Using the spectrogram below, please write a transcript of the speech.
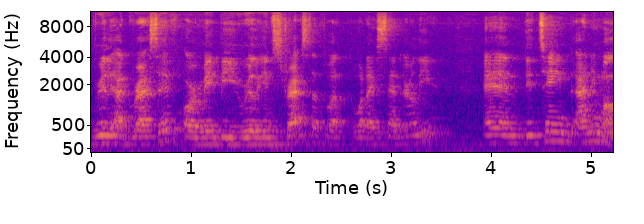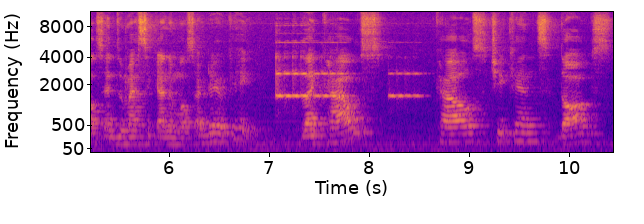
really aggressive or maybe really in stress. That's what, what I said earlier. And detained animals and domestic animals, are they okay? Like cows, cows, chickens, dogs,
